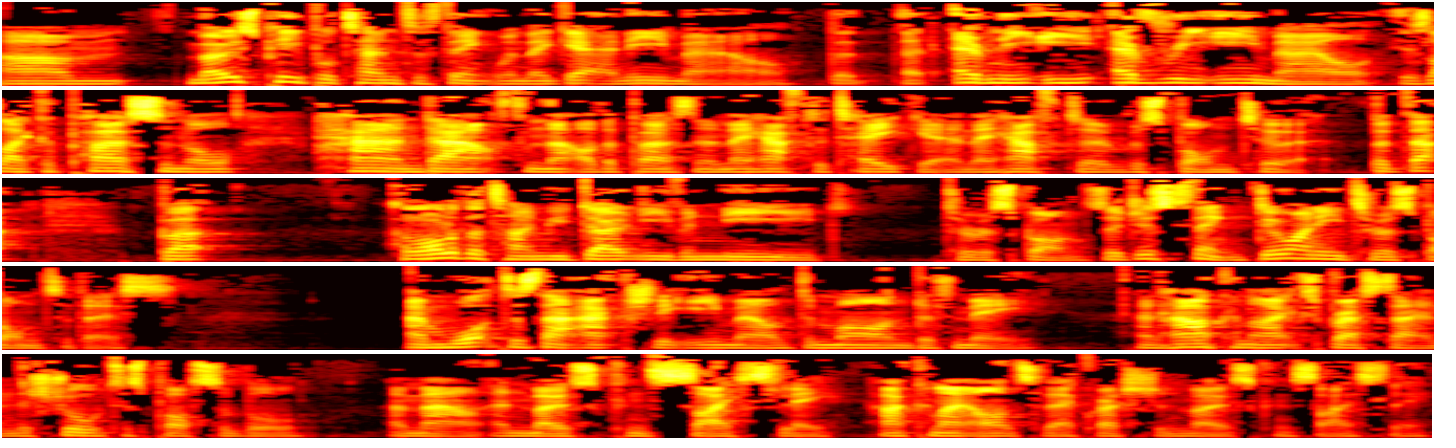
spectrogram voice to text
Um, most people tend to think when they get an email that, that every e- every email is like a personal handout from that other person, and they have to take it and they have to respond to it. But that, but a lot of the time, you don't even need to respond. So just think: Do I need to respond to this? And what does that actually email demand of me? And how can I express that in the shortest possible amount and most concisely? How can I answer their question most concisely?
